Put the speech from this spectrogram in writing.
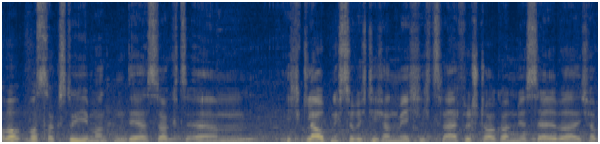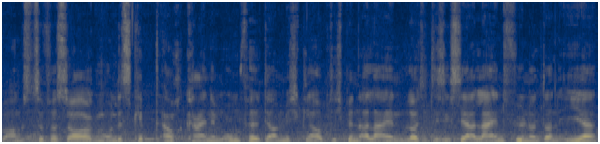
Aber was sagst du jemandem, der sagt, ähm, ich glaube nicht so richtig an mich, ich zweifle stark an mir selber, ich habe Angst zu versorgen und es gibt auch keinen im Umfeld, der an mich glaubt. Ich bin allein. Leute, die sich sehr allein fühlen und dann eher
